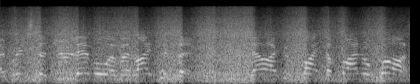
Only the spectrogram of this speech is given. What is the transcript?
I've reached a new level of enlightenment. Fight the final boss.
